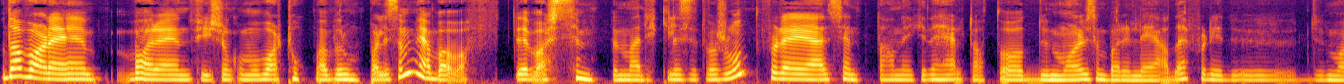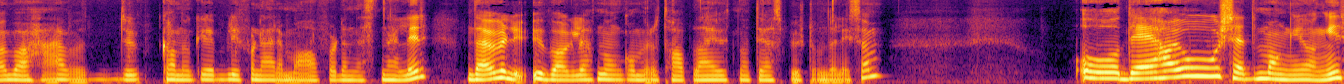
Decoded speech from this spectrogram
Og Da var det bare en fyr som kom og bare tok meg på rumpa. liksom. Var Det var en kjempemerkelig situasjon, for jeg kjente han ikke i det hele tatt. Og du må liksom bare le av det, fordi du, du bare Du kan jo ikke bli fornærma for det nesten heller. Men det er jo veldig ubehagelig at noen kommer og tar på deg uten at de har spurt om det, liksom. Og det har jo skjedd mange ganger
